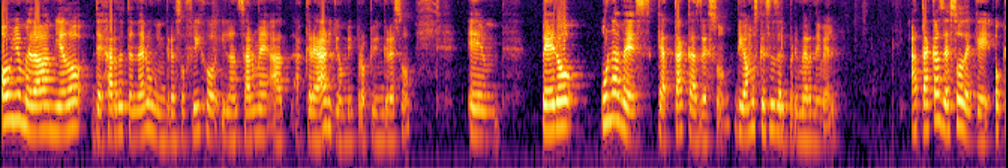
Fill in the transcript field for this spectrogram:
obvio me daba miedo dejar de tener un ingreso fijo y lanzarme a, crear yo mi propio ingreso. Em, pero una vez que atacas de eso, digamos que ese es el primer nivel, atacas de eso de que, ok,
